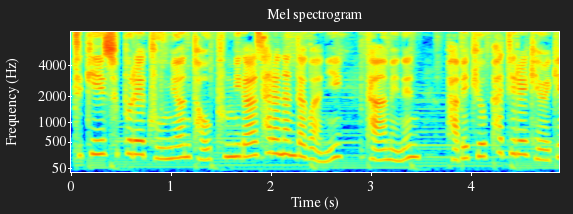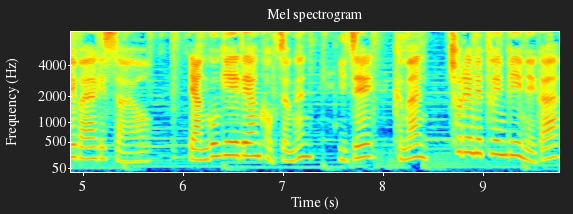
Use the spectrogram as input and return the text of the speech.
특히 숯불에 구우면 더욱 풍미가 살아난다고 하니 다음에는 바베큐 파티를 계획해 봐야겠어요. 양고기에 대한 걱정은 이제 그만 초렘 F&B 메가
